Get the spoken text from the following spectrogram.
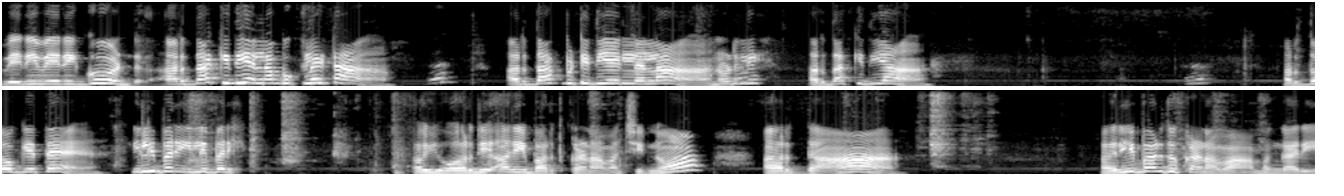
very very good ಅರ್ಧ ಹಾಕಿದೀಯಲ್ಲ ಬುಕ್ಲೆಟಾ? ಅರ್ಧ ಹಾಕ್ಬಿಟ್ಟಿದ್ಯಾ ಇಲ್ಲೆಲ್ಲ? ನೋಡಿಲಿ ಅರ್ಧ ಹಾಕಿದ್ಯಾ ಅರ್ಧೋಗೈತೆ ಇಲ್ಲಿ ಬರಿ ಇಲ್ಲಿ ಬರಿ. ಅಯ್ಯೋ ಅರ್ಧಿ ಅರಿಬಾರ್ದು ಕಣವ ಚಿನ್ನು. ಅರ್ಧ. ಅರಿಬಾರ್ದು ಕಣವ ಬಂಗಾರಿ.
